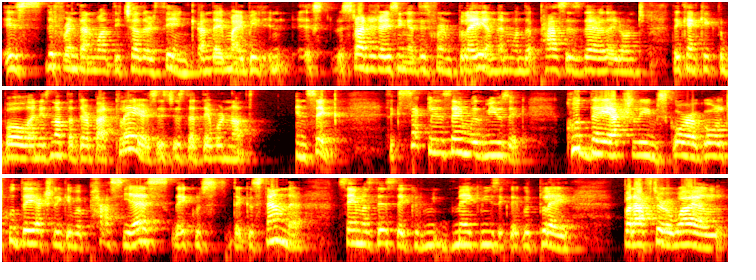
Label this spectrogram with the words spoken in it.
is different than what each other think and they might be in, strategizing a different play and then when the pass is there they don't they can't kick the ball and it's not that they're bad players it's just that they were not in sync. It's exactly the same with music. Could they actually score a goal? Could they actually give a pass? Yes, they could. They could stand there. Same as this, they could make music. They could play, but after a while,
